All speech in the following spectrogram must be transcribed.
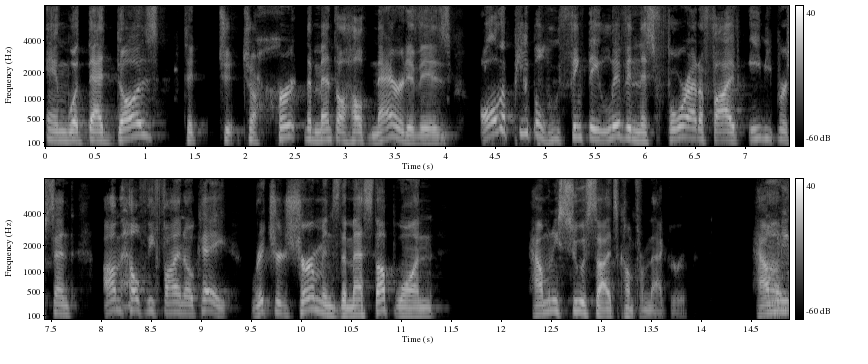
and what that does to, to to hurt the mental health narrative is all the people who think they live in this four out of five 80% i'm healthy fine okay richard sherman's the messed up one how many suicides come from that group how many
